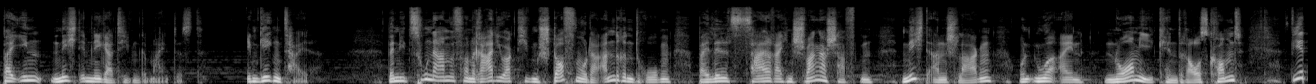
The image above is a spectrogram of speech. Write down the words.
bei ihnen nicht im Negativen gemeint ist. Im Gegenteil. Wenn die Zunahme von radioaktiven Stoffen oder anderen Drogen bei Lils zahlreichen Schwangerschaften nicht anschlagen und nur ein Normie-Kind rauskommt, wird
